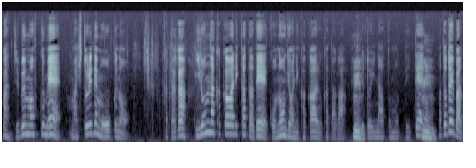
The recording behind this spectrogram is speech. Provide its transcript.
まあ自分も含め、まあ一人でも多くの方がいろんな関わり方でこう農業に関わる方がいるといいなと思っていて、うん。まあ、例えば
